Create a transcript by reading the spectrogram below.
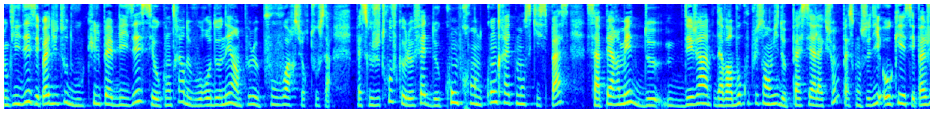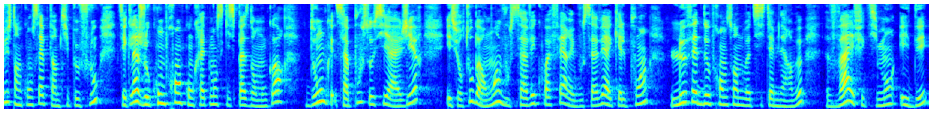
Donc, l'idée, c'est pas du tout de vous culpabiliser, c'est au contraire de vous redonner un peu le pouvoir sur tout ça. Parce que je trouve que le fait de comprendre concrètement ce qui se passe, ça permet de déjà d'avoir beaucoup plus envie de passer à l'action parce qu'on se dit, ok, c'est pas juste un concept un petit peu flou, c'est que là je comprends concrètement ce qui se passe dans mon corps, donc ça pousse aussi à agir et surtout bah, au moins vous savez quoi faire et vous savez à quel point le fait de prendre soin de votre système nerveux va effectivement aider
